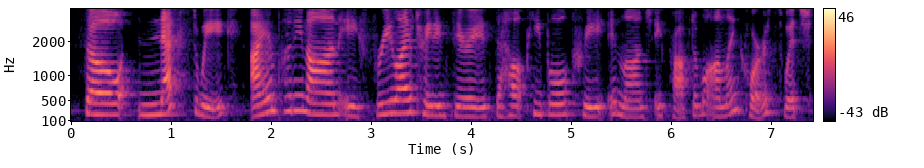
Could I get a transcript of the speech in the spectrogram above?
So, next week, I am putting on a free live training series to help people create and launch a profitable online course, which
